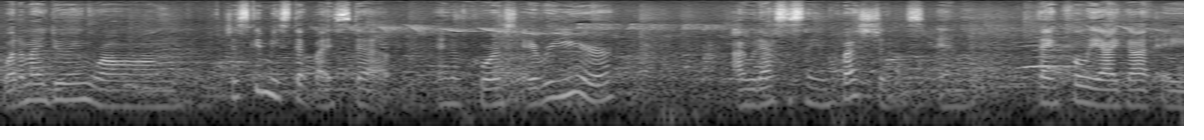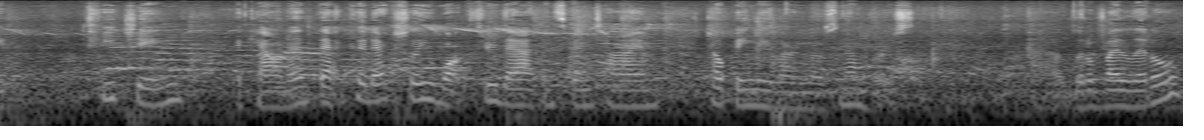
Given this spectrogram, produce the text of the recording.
What am I doing wrong? Just give me step by step. And of course, every year I would ask the same questions. And thankfully, I got a teaching accountant that could actually walk through that and spend time helping me learn those numbers little by little,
